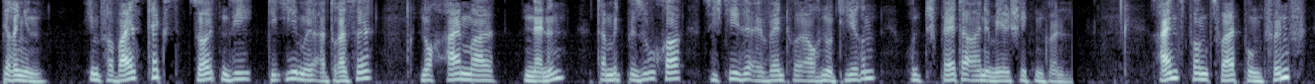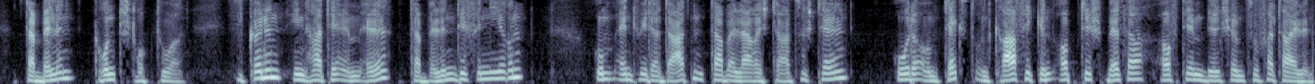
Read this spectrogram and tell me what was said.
bringen. Im Verweistext sollten Sie die E-Mail-Adresse noch einmal nennen, damit Besucher sich diese eventuell auch notieren und später eine Mail schicken können. 1.2.5 Tabellen Grundstruktur. Sie können in HTML Tabellen definieren um entweder Daten tabellarisch darzustellen oder um Text und Grafiken optisch besser auf dem Bildschirm zu verteilen.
